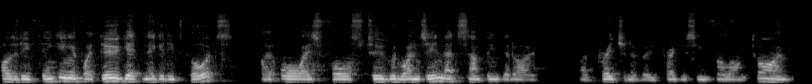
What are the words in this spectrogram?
positive thinking. If I do get negative thoughts, I always force two good ones in. That's something that I I preach and have been practicing for a long time.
